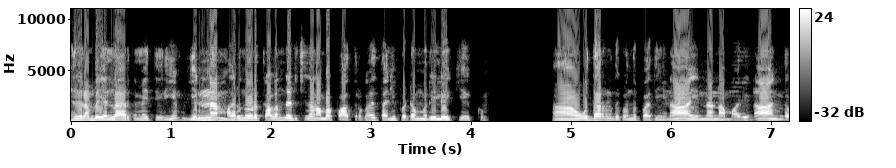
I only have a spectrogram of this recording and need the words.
இது நம்ம எல்லாருக்குமே தெரியும். என்ன மருந்தோட கலந்தடிச்சு தான் நம்ம பார்த்துருக்கோம். அது தனிப்பட்ட முறையிலே கேட்கும். உதாரணத்துக்கு வந்து பார்த்தீங்கன்னா என்னென்ன மாதிரினா இந்த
